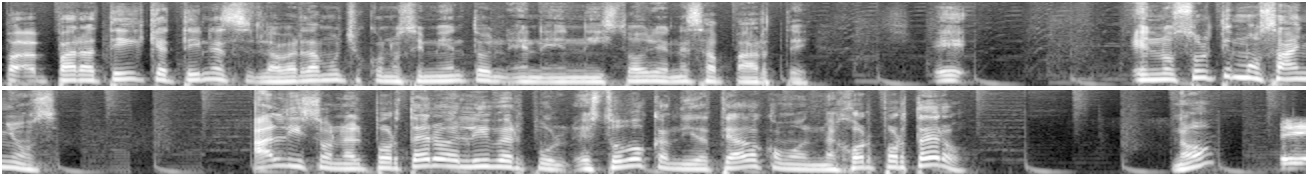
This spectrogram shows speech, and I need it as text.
pa- para ti que tienes, la verdad, mucho conocimiento en, en- en historia en esa parte. Eh, en los últimos años, Allison, el portero de Liverpool, estuvo candidateado como el mejor portero. ¿No? Sí.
